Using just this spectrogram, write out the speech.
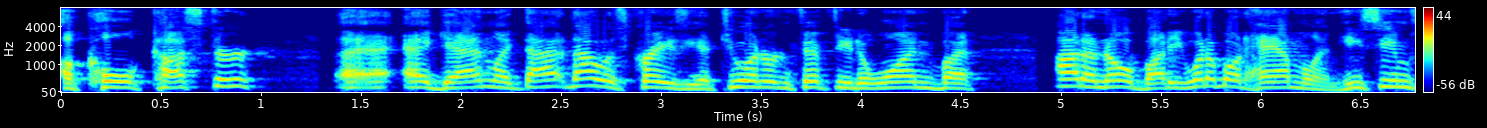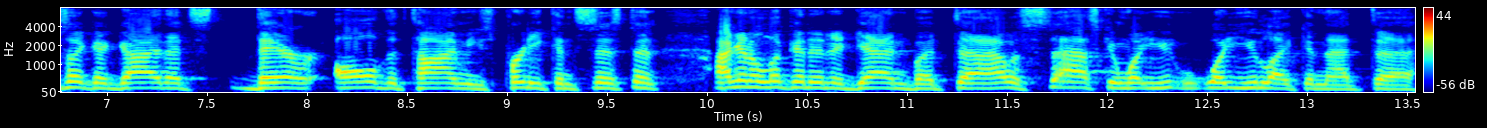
a Cole Custer uh, again. Like that, that was crazy at 250 to one. But I don't know, buddy. What about Hamlin? He seems like a guy that's there all the time. He's pretty consistent. I'm going to look at it again, but uh, I was asking what you what you like in that uh,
